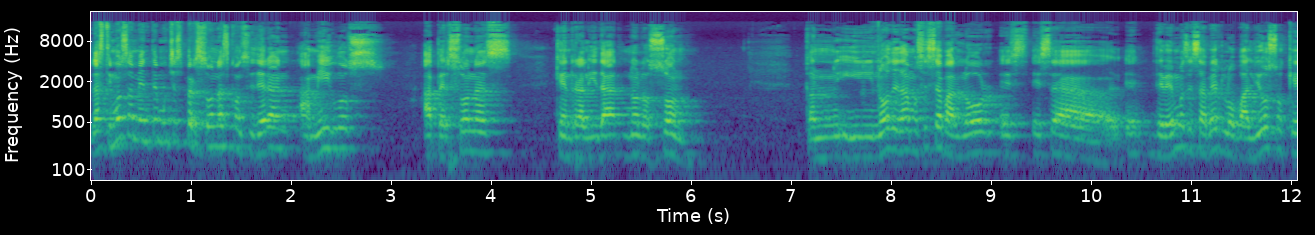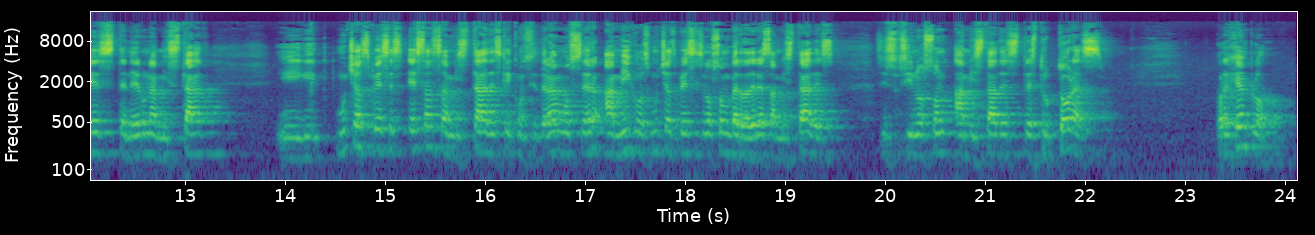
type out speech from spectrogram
Lastimosamente muchas personas consideran amigos a personas que en realidad no lo son. y no le damos ese valor, es, esa, eh, debemos de saber lo valioso que es tener una amistad. Y muchas veces esas amistades que consideramos ser amigos, muchas veces no son verdaderas amistades, sino son amistades destructoras. Por ejemplo,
